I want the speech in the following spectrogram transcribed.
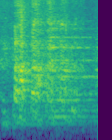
Ha ha ha ha!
